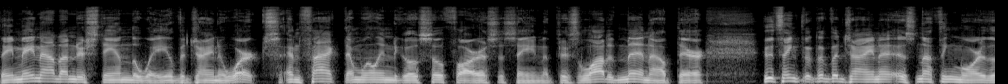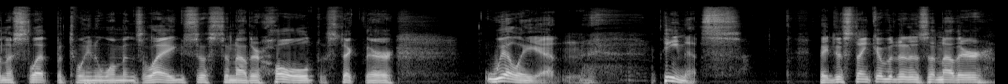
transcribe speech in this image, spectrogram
They may not understand the way a vagina works. In fact, I'm willing to go so far as to saying that there's a lot of men out there who think that the vagina is nothing more than a slit between a woman's legs, just another hole to stick their willy in. Penis. They just think of it as another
